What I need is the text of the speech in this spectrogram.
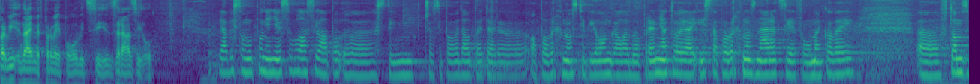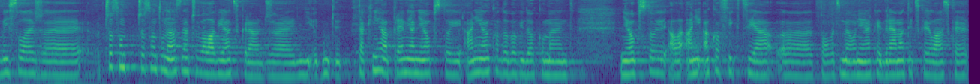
prvý, najmä v prvej polovici, zrazil. Ja by som úplne nesúhlasila po, e, s tým, čo si povedal Peter e, o povrchnosti Dilonga, lebo pre mňa to je aj istá povrchnosť náracie Fulmekovej. E, v tom zmysle, že čo som, čo som tu naznačovala viackrát, že tá kniha pre mňa neobstojí ani ako dobový dokument, neobstojí ale ani ako fikcia, e, povedzme o nejakej dramatickej láske, e,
